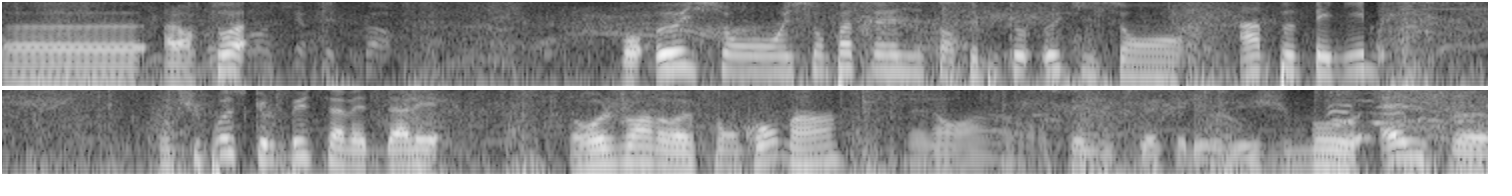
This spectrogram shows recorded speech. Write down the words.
Euh, alors toi. Bon, eux, ils sont, ils sont pas très résistants. C'est plutôt eux qui sont un peu pénibles. Donc, je suppose que le but, ça va être d'aller rejoindre Foncombe. Hein. Mais non, hein, on sait, vu que c'est les, jumeaux elfes. euh,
